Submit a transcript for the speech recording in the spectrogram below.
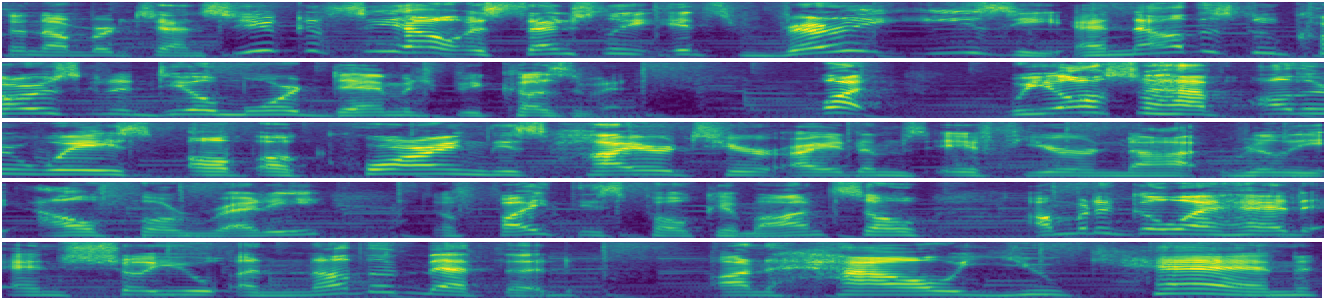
to number 10. So you can see how essentially it's very easy. And now this Lucario is going to deal more damage because of it. But we also have other ways of acquiring these higher tier items if you're not really alpha ready to fight these Pokemon. So I'm going to go ahead and show you another method on how you can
